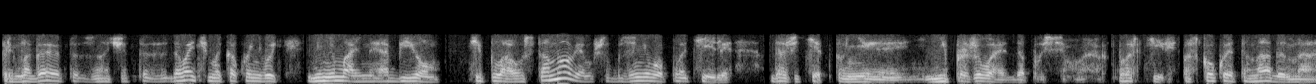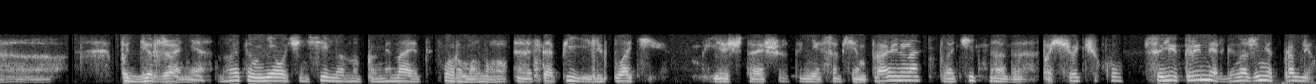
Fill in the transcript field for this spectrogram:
предлагают, значит, давайте мы какой-нибудь минимальный объем тепла установим, чтобы за него платили даже те, кто не, не проживает, допустим, в квартире, поскольку это надо на поддержание. Но это мне очень сильно напоминает формулу «топи или плати». Я считаю, что это не совсем правильно. Платить надо по счетчику. С электроэнергией у нас же нет проблем.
